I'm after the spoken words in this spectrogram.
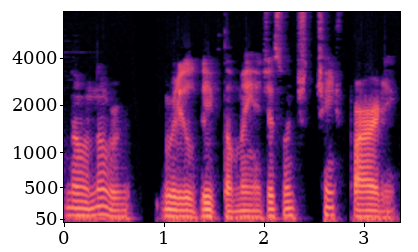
No, no, re- really leave domain. I just want to change party.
